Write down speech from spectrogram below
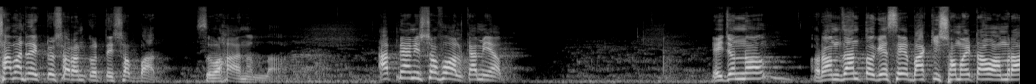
সামান্য একটু স্মরণ করতে সব বাদ। সুহান আল্লাহ আপনি আমি সফল, কামিয়াব। এই জন্য রমজান তো গেছে, বাকি সময়টাও আমরা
